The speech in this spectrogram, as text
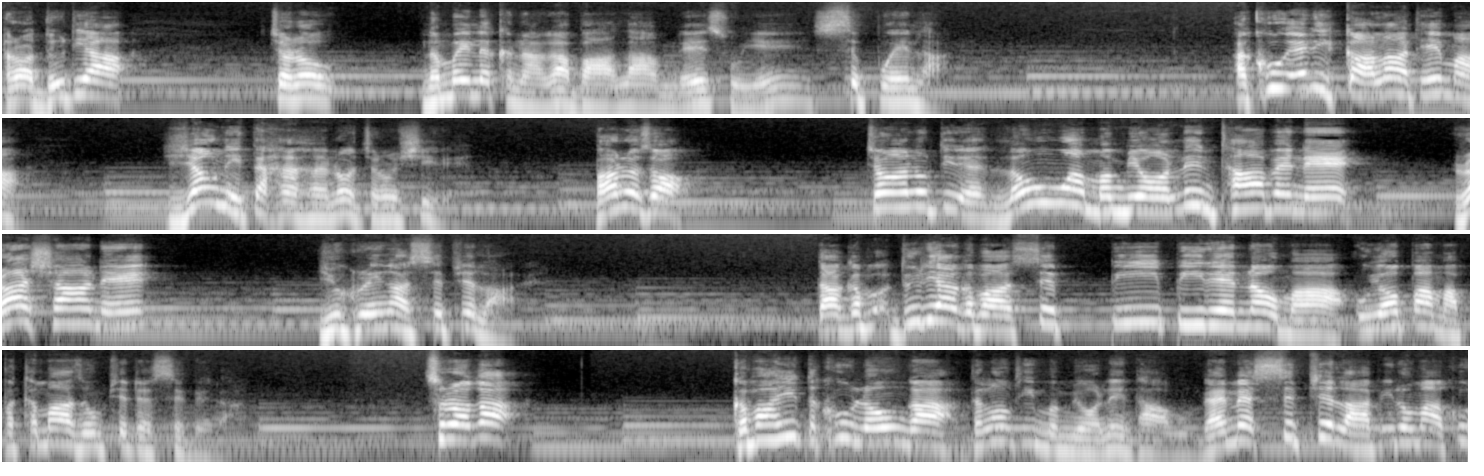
အဲ့တော့ဒုတိယကျွန်တော်နမိတ်လက္ခဏာကဘာလာမလဲဆိုရင်စစ်ပွဲလာ အခုအဲ့ဒီကာလအထဲမှာ ရောက်နေတဟန်ဟန်တော့ကျွန်တော်ရှိတယ်။ဘာလို့လဲဆိုတော့ကျွန်တော်တို့တည်တယ်လုံးဝမမျော်လင့်ထားပဲနဲ့ရုရှားနဲ့ယူကရိန်းကစစ်ဖြစ်လာတယ်။ဒါကမ္ဘာဒုတိယကမ္ဘာစစ်ပြီးပြီးတဲ့နောက်မှာဥရောပမှာပထမဆုံးဖြစ်တဲ့စစ်ပဲလား။ဆိုတော့ကကမ္ဘာကြီးတစ်ခုလုံးကဒီလောက်ထိမမျော်လင့်ထားဘူး။ဒါပေမဲ့စစ်ဖြစ်လာပြီးတော့မှအခု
